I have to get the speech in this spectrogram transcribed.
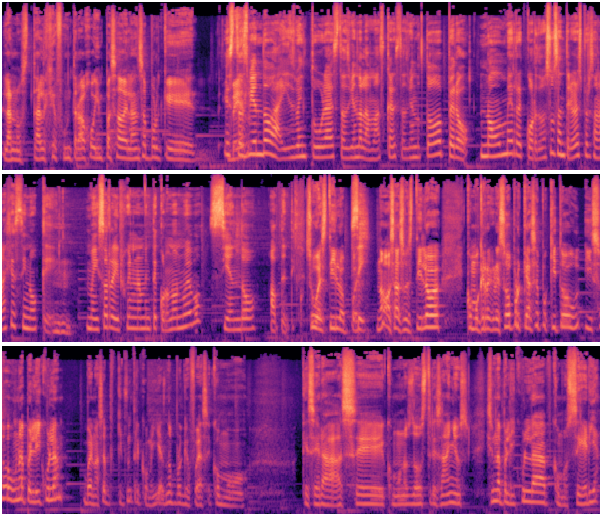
la nostalgia fue un trabajo bien pasado de lanza porque. Estás viendo a Ace Ventura, estás viendo la máscara, estás viendo todo, pero no me recordó a sus anteriores personajes, sino que me hizo reír finalmente con uno nuevo, siendo auténtico. Su estilo, pues. Sí. No, o sea, su estilo como que regresó porque hace poquito hizo una película, bueno, hace poquito entre comillas, ¿no? Porque fue hace como, ¿qué será? Hace como unos dos, tres años. Hizo una película como seria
